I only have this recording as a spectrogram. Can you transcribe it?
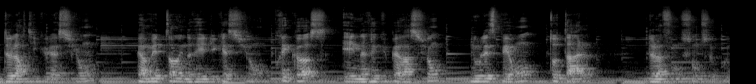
de l'articulation, permettant une rééducation précoce et une récupération, nous l'espérons, totale de la fonction de ce coude.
